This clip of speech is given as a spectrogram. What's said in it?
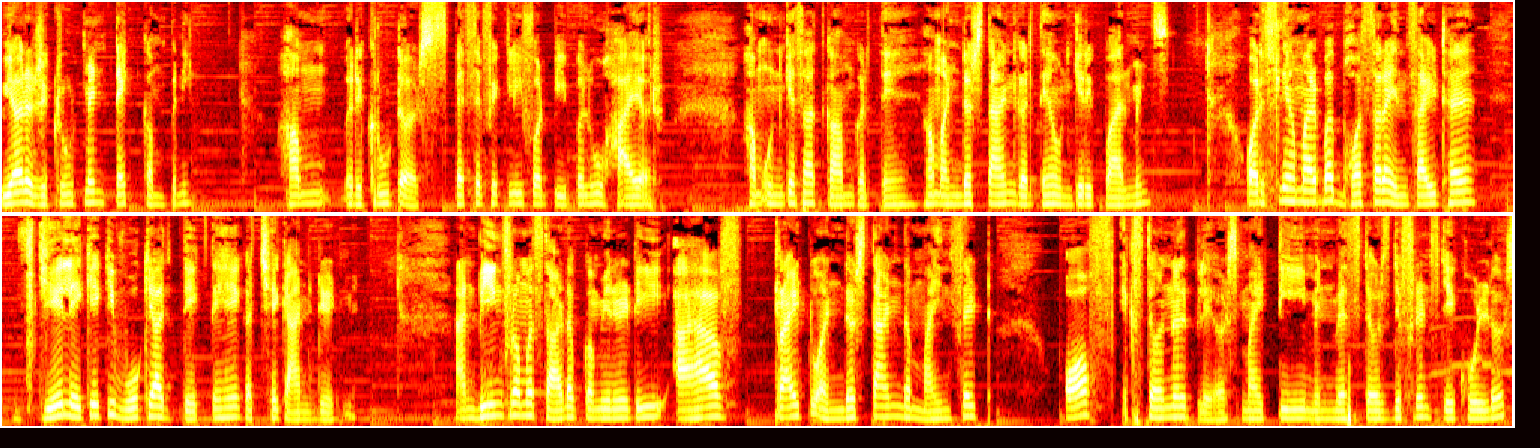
we are a recruitment tech company हम recruiters specifically for people who hire हम उनके साथ काम करते हैं हम अंडरस्टैंड करते हैं उनकी रिक्वायरमेंट्स और इसलिए हमारे पास बहुत सारा इंसाइट है ये लेके कि वो क्या देखते हैं एक अच्छे कैंडिडेट में. And being from a startup community I have try to understand the mindset external players players, team investors different stake stakeholders,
